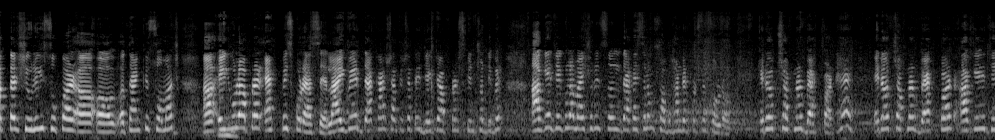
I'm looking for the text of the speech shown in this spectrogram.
Akter Shiuli super thank you so much এইগুলো আপনার এক পিস করে আছে। লাইভের দেখার সাথে সাথে যেটা আপনার স্ক্রিনশট দিবেন আগে যেগুলো মাইশোরি সেল দেখাইছিলাম, সব হান্ড্রেড পার্সেন্ট সোল্ড আউট এটা হচ্ছে আপনার ব্যাক পার্ট হ্যাঁ? এটা হচ্ছে আপনার ব্যাক পার্ট আগে যে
